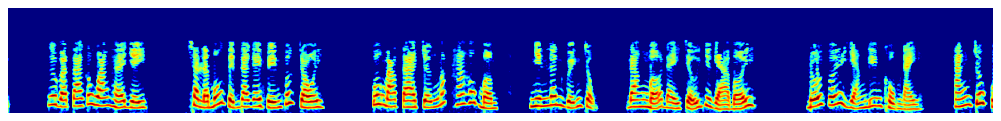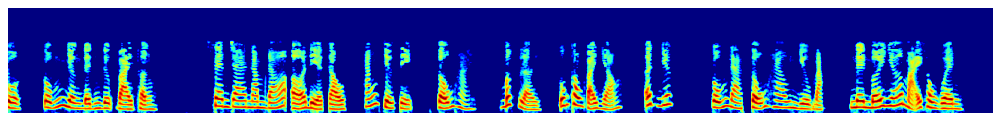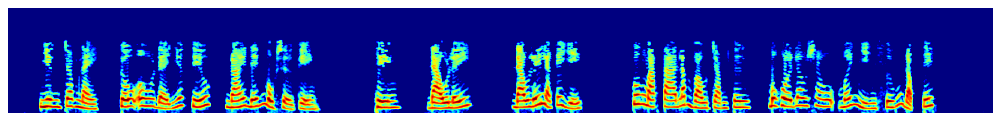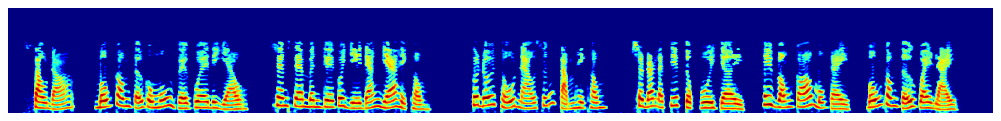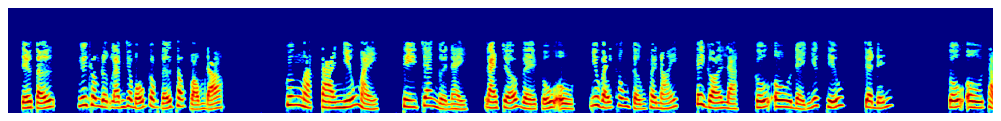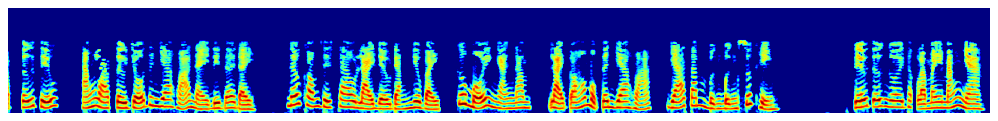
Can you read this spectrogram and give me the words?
ngươi và ta có quan hệ gì? Sao lại muốn tìm ta gây phiền phức rồi? Quân bạc ta trợn mắt há hốc mồm nhìn lên quyển trục, đang mở đầy chữ như gà bới. Đối với dạng điên khùng này, hắn rốt cuộc cũng nhận định được vài phần. Xem ra năm đó ở địa cầu, hắn chịu tiệt, tổn hại, bất lợi, cũng không phải nhỏ, ít nhất cũng là tổn hao nhiều mặt, nên mới nhớ mãi không quên. Nhưng trong này, cửu U đệ nhất thiếu nói đến một sự kiện. Thiên, đạo lý. Đạo lý là cái gì? Quân mặt ta lâm vào trầm tư, một hồi lâu sau mới nhìn xuống đọc tiếp. Sau đó, bốn công tử cũng muốn về quê đi dạo, xem xem bên kia có gì đáng giá hay không, có đối thủ nào xứng tầm hay không, sau đó là tiếp tục vui chơi, hy vọng có một ngày bốn công tử quay lại. Tiểu tử, ngươi không được làm cho bốn công tử thất vọng đó. Quân mặt ta nhíu mày, thì cha người này lại trở về cửu U, như vậy không cần phải nói, cái gọi là cửu U đệ nhất thiếu, cho đến cửu U thập tứ thiếu, hẳn là từ chỗ tinh gia hỏa này đi tới đây. Nếu không thì sao lại đều đặn như vậy, cứ mỗi ngàn năm lại có một tên gia hỏa, giả tâm bừng bừng xuất hiện. Tiểu tử ngươi thật là may mắn nha.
